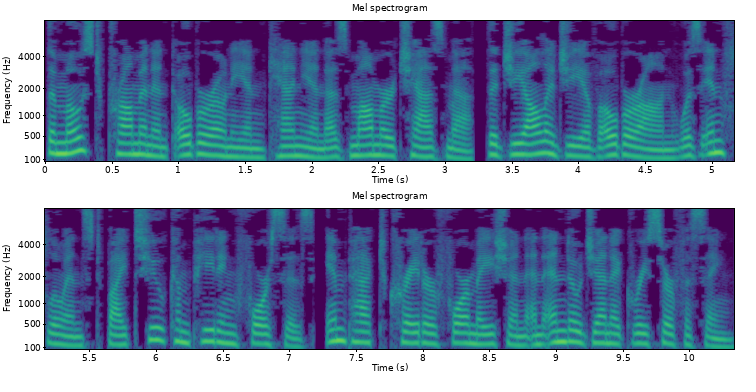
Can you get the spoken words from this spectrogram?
The most prominent Oberonian canyon is Mommur Chasma. The geology of Oberon was influenced by two competing forces, impact crater formation and endogenic resurfacing.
